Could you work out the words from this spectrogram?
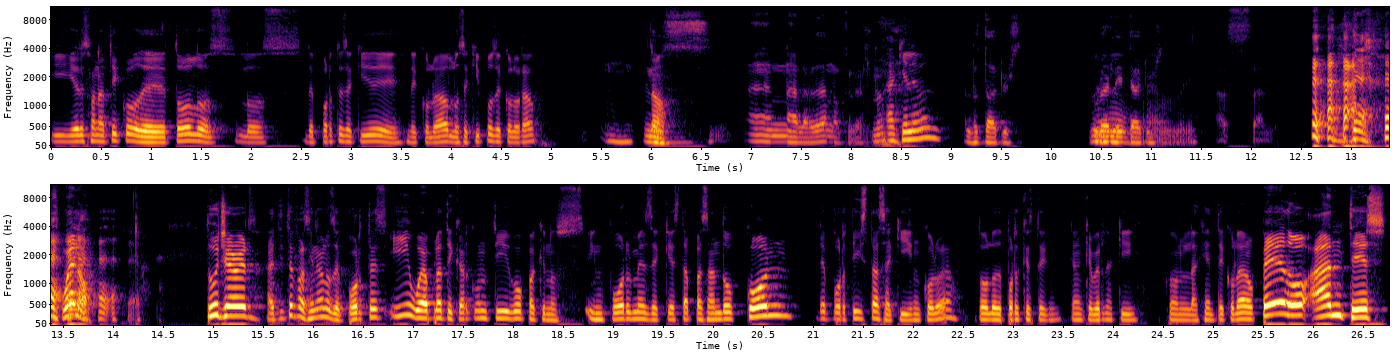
¿Y eres fanático de todos los, los deportes de aquí de, de Colorado, los equipos de Colorado? No. Pues, ah, no, la verdad no creo. ¿A quién le vas? A los Dodgers. No, Dodgers. hombre. Asal. bueno, tú, Jared, a ti te fascinan los deportes y voy a platicar contigo para que nos informes de qué está pasando con deportistas aquí en Colorado. Todos los deportes que tengan que ver aquí con la gente de Colorado. Pero antes,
